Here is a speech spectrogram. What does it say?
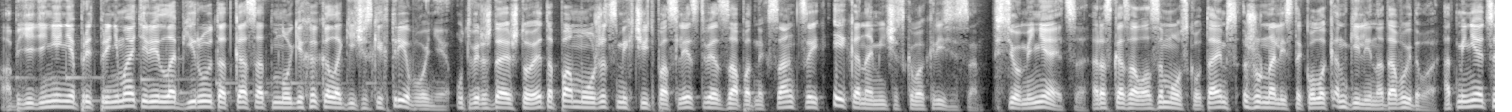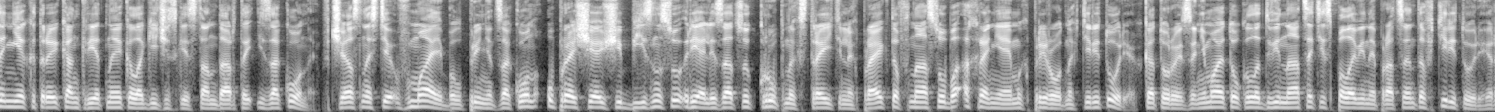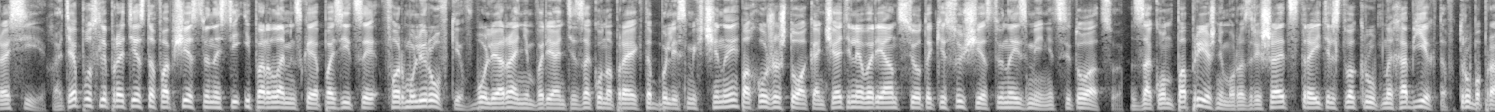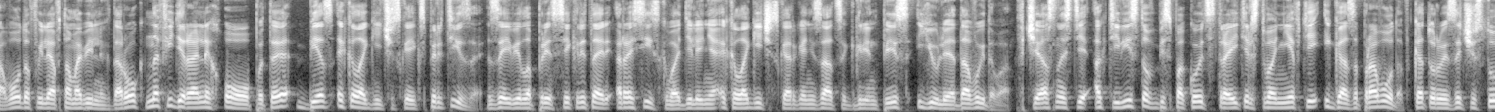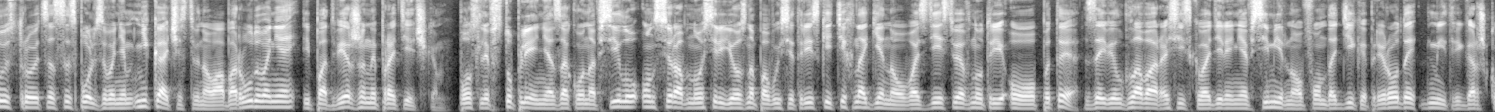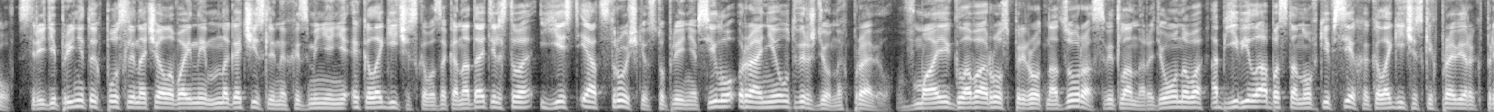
Объединение предпринимателей лоббирует отказ от многих экологических требований, утверждая, что это поможет смягчить последствия западных санкций и экономического кризиса. Все меняется, рассказала The Moscow Times журналист-эколог Ангелина Давыдова. Отменяются некоторые конкретные экологические стандарты и законы. В частности, в мае был принят закон, упрощающий бизнесу реализацию крупных строительных проектов на особо охраняемых природных территориях, которые занимают около 12,5% территории России. Хотя после протестов общественности и парламентской оппозиции формулировки в более раннем варианте законопроекта были смягчены, похоже, что окончательный вариант все-таки существенно изменит ситуацию. Закон по-прежнему разрешает строительство крупных объектов, трубопроводов или автомобильных дорог на федеральных ООПТ без экологической экспертизы, заявила пресс-секретарь российского отделения экологической организации Greenpeace Юлия Давыдова. В частности, активистов беспокоит строительство нефти и газопроводов, которые зачастую зачастую строятся с использованием некачественного оборудования и подвержены протечкам. После вступления закона в силу он все равно серьезно повысит риски техногенного воздействия внутри ООПТ, заявил глава российского отделения Всемирного фонда дикой природы Дмитрий Горшков. Среди принятых после начала войны многочисленных изменений экологического законодательства есть и отстрочки вступления в силу ранее утвержденных правил. В мае глава Росприроднадзора Светлана Родионова объявила об остановке всех экологических проверок предприятий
